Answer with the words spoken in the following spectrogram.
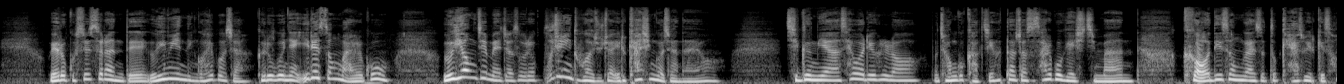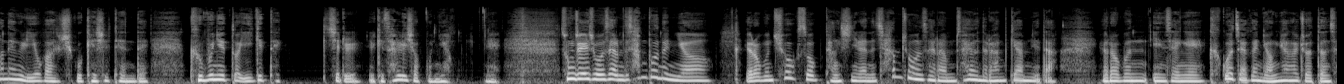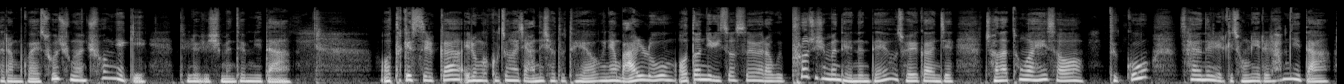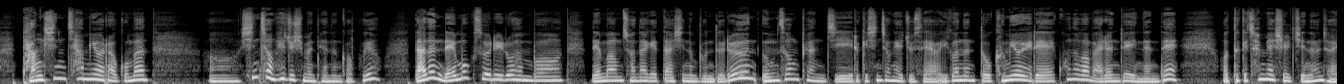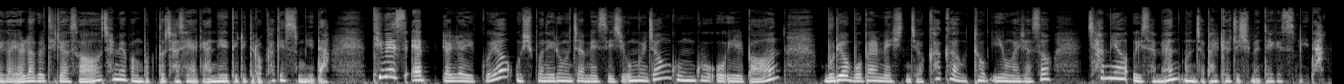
외롭고 쓸쓸한데 의미 있는 거 해보자. 그리고 그냥 일회성 말고 의형제 맺어서 우리가 꾸준히 도와주자. 이렇게 하신 거잖아요. 지금이야 세월이 흘러 뭐 전국 각지 흩어져서 살고 계시지만 그 어디선가에서 또 계속 이렇게 선행을 이어가시고 계실 텐데 그분이 또 이기택 씨를 이렇게 살리셨군요. 네. 송정의 좋은 사람들 3부는요. 여러분 추억 속 당신이라는 참 좋은 사람 사연으로 함께 합니다. 여러분 인생에 크고 작은 영향을 주었던 사람과의 소중한 추억 얘기 들려주시면 됩니다. 어떻게 쓸까? 이런 거 걱정하지 않으셔도 돼요. 그냥 말로 어떤 일 있었어요? 라고 풀어주시면 되는데요. 저희가 이제 전화 통화해서 듣고 사연을 이렇게 정리를 합니다. 당신 참여라고만 어, 신청해 주시면 되는 거고요. 나는 내 목소리로 한번 내 마음 전하겠다 하시는 분들은 음성편지 이렇게 신청해 주세요. 이거는 또 금요일에 코너가 마련되어 있는데 어떻게 참여하실지는 저희가 연락을 드려서 참여 방법도 자세하게 안내해 드리도록 하겠습니다. TBS 앱 열려 있고요. 50번의 1호 문자 메시지 우물정 0951번 무료 모바일 메신저 카카오톡 이용하셔서 참여 의사만 먼저 밝혀주시면 되겠습니다.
